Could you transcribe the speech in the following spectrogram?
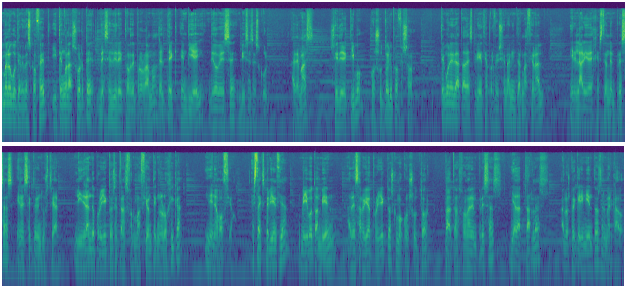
Manuel Gutiérrez Escofet y tengo la suerte de ser director de programa del Tech MBA de OBS Business School. Además, soy directivo, consultor y profesor. Tengo una dilatada experiencia profesional internacional en el área de gestión de empresas en el sector industrial, liderando proyectos de transformación tecnológica y de negocio. Esta experiencia me llevó también a desarrollar proyectos como consultor para transformar empresas y adaptarlas a los requerimientos del mercado.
